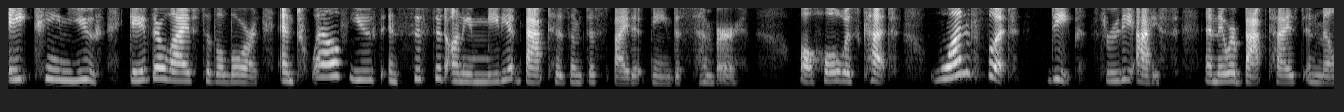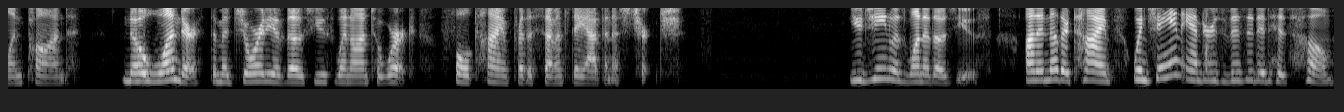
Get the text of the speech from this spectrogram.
18 youth gave their lives to the Lord, and 12 youth insisted on immediate baptism despite it being December. A hole was cut one foot deep through the ice, and they were baptized in Millen Pond. No wonder the majority of those youth went on to work full time for the Seventh day Adventist Church. Eugene was one of those youth. On another time, when J.N. Andrews visited his home,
